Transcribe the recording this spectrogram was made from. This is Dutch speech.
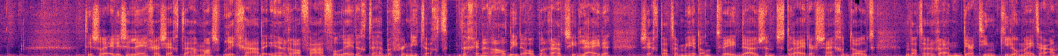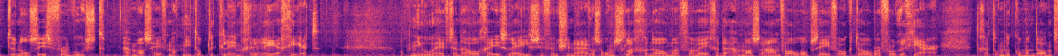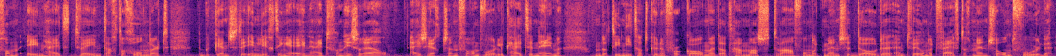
Het Israëlische leger zegt de Hamas-brigade in Rafah volledig te hebben vernietigd. De generaal die de operatie leidde zegt dat er meer dan 2000 strijders zijn gedood... en dat er ruim 13 kilometer aan tunnels is verwoest. Hamas heeft nog niet op de claim gereageerd. Opnieuw heeft een hoge Israëlische functionaris ontslag genomen... vanwege de Hamas-aanval op 7 oktober vorig jaar. Het gaat om de commandant van eenheid 8200... de bekendste inlichtingeneenheid van Israël. Hij zegt zijn verantwoordelijkheid te nemen... omdat hij niet had kunnen voorkomen dat Hamas 1200 mensen doodde... en 250 mensen ontvoerde.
